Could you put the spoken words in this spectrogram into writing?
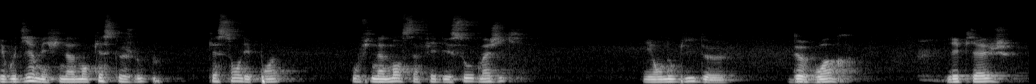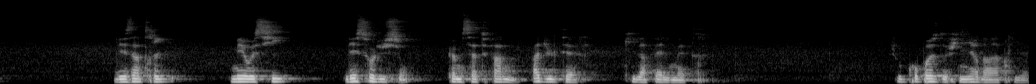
Et vous dire, mais finalement, qu'est-ce que je loupe? Quels sont les points où finalement ça fait des sauts magiques? Et on oublie de, de voir les pièges, les intrigues, mais aussi les solutions, comme cette femme adultère qui l'appelle maître. Je vous propose de finir dans la prière.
